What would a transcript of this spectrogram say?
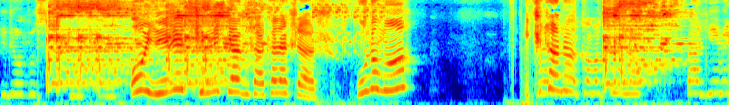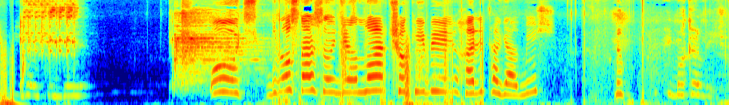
Videomuz başlıyor. O yeni etkinlik gelmiş arkadaşlar. Uno mu? İki Ben tane. kapatıyorum. Ben yemek yiyeceğim şimdi. O Brawl Stars oynayanlar çok iyi bir harita gelmiş. Ben makarna yiyeceğim.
